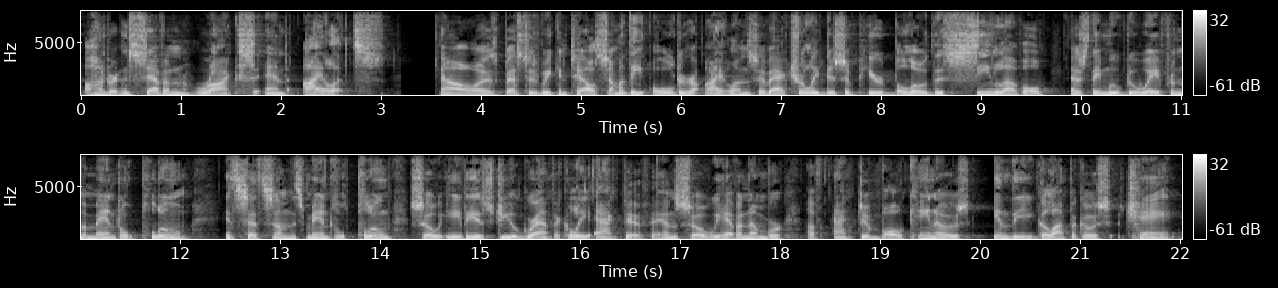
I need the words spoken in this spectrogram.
107 rocks and islets. Now, as best as we can tell, some of the older islands have actually disappeared below the sea level as they moved away from the mantle plume. It sits on this mantle plume, so it is geographically active, and so we have a number of active volcanoes in the Galapagos chain.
